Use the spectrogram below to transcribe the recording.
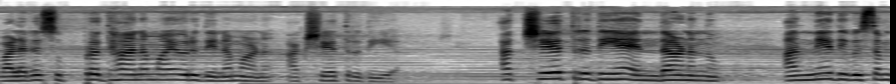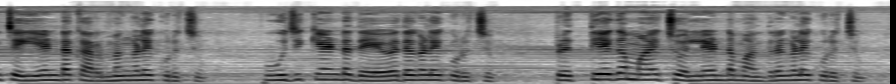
വളരെ സുപ്രധാനമായ ഒരു ദിനമാണ് അക്ഷയ തൃതീയ അക്ഷയ തൃതീയ എന്താണെന്നും അന്നേ ദിവസം ചെയ്യേണ്ട കർമ്മങ്ങളെക്കുറിച്ചും പൂജിക്കേണ്ട ദേവതകളെക്കുറിച്ചും പ്രത്യേകമായി ചൊല്ലേണ്ട മന്ത്രങ്ങളെക്കുറിച്ചും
